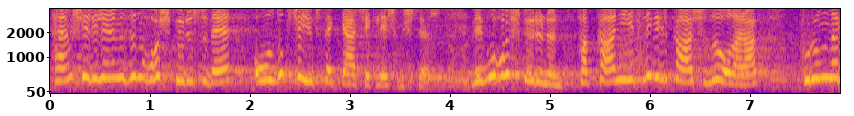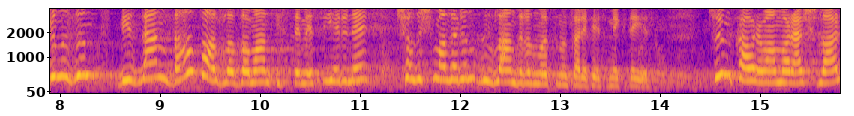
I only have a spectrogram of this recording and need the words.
hemşerilerimizin hoşgörüsü de oldukça yüksek gerçekleşmiştir. Ve bu hoşgörünün hakkaniyetli bir karşılığı olarak kurumlarımızın bizden daha fazla zaman istemesi yerine çalışmaların hızlandırılmasını talep etmekteyiz. Tüm Kahramanmaraşlılar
